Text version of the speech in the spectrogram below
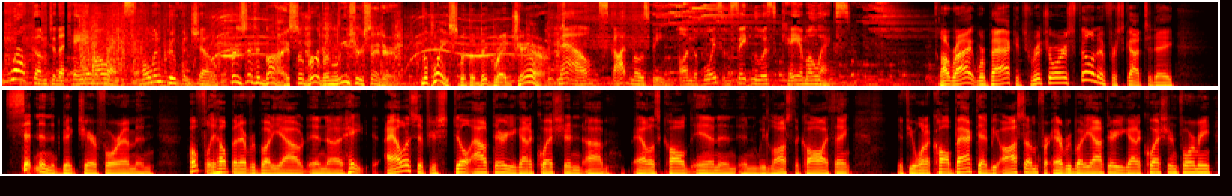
Welcome to the KMOX Home Improvement Show. Presented by Suburban Leisure Center, the place with the big red chair. Now, Scott Mosby on the voice of St. Louis KMOX. All right, we're back. It's Rich Oris filling in for Scott today, sitting in the big chair for him and hopefully helping everybody out. And uh, hey, Alice, if you're still out there, you got a question. Um, Alice called in and, and we lost the call, I think. If you want to call back, that'd be awesome. For everybody out there, you got a question for me,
